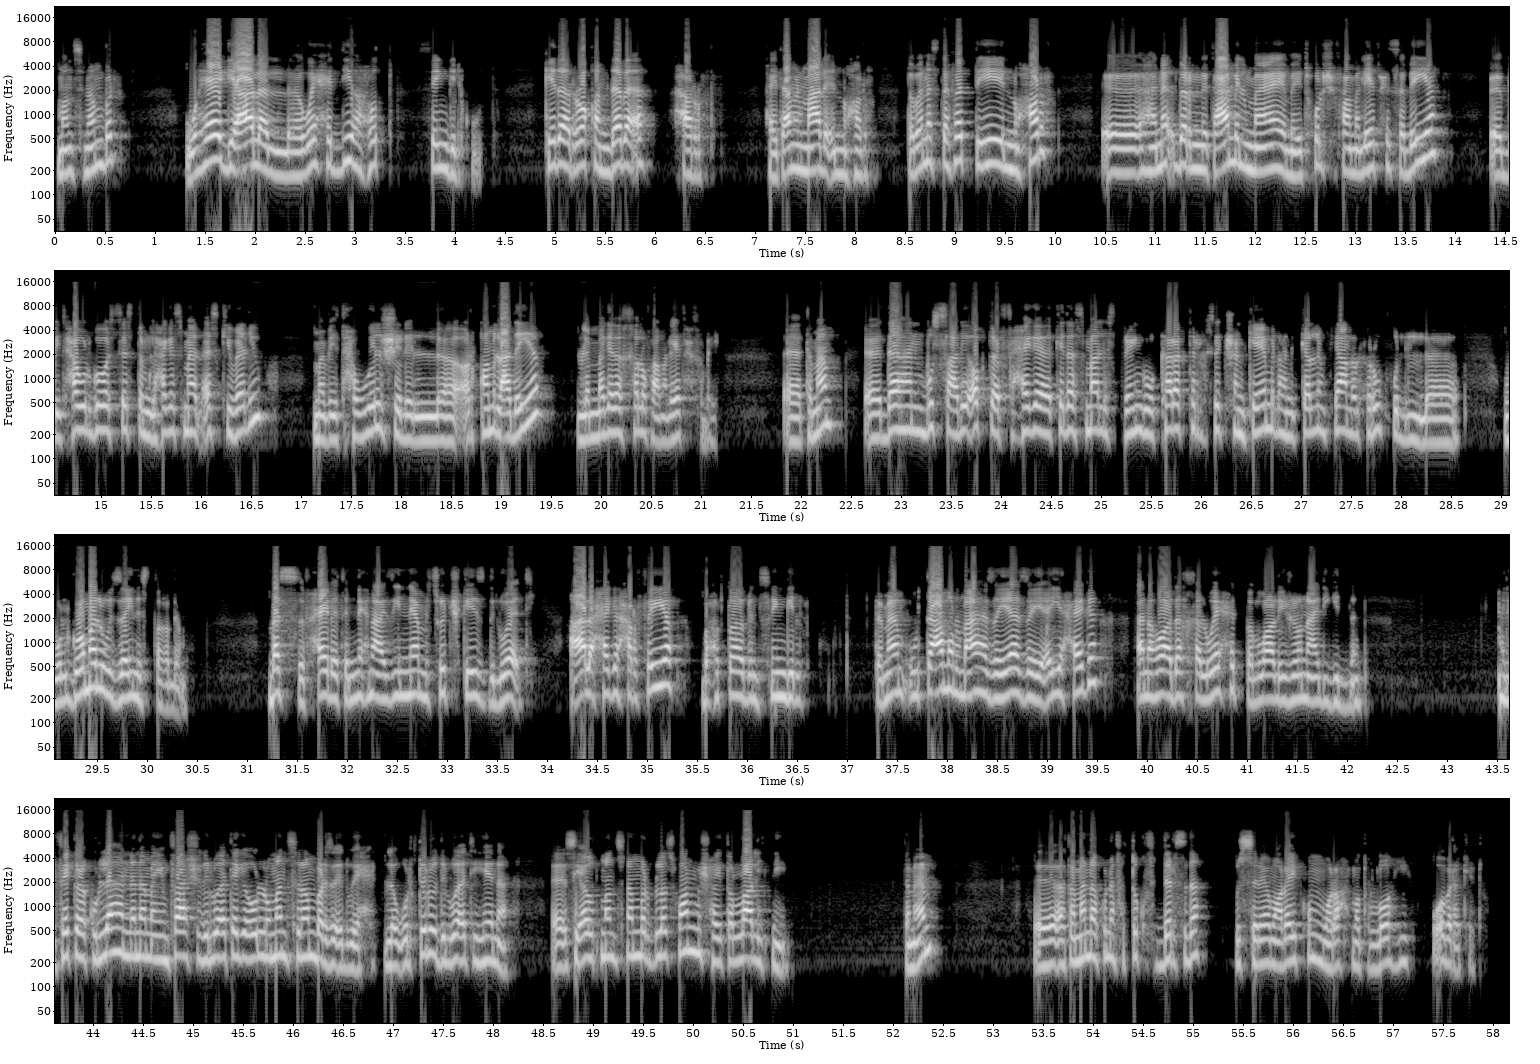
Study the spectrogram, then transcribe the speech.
month number وهاجي على الواحد دي هحط single quote كده الرقم ده بقى حرف. هيتعامل معاه لأنه حرف. طب أنا استفدت إيه إنه حرف؟ آه هنقدر نتعامل معاه ما يدخلش في عمليات حسابية. آه بيتحول جوه ال system لحاجة اسمها ال ASCII value ما بيتحولش للأرقام العادية لما أجي أدخله في عمليات حسابية. آه تمام؟ آه ده هنبص عليه أكتر في حاجة كده اسمها ال string وال character section كامل هنتكلم فيه عن الحروف وال والجمل وإزاي نستخدمه. بس في حالة إن إحنا عايزين نعمل switch case دلوقتي على حاجة حرفية بحطها بين single تمام؟ والتعامل معاها زيها زي أي حاجة أنا هو أدخل واحد طلع لي Jan عادي جدا. الفكرة كلها إن أنا ما ينفعش دلوقتي أجي أقول له month number زائد واحد. لو قلت له دلوقتي هنا cout month number plus 1 مش هيطلع لي اتنين. تمام؟ أتمنى أكون أفدتكم في الدرس ده. والسلام عليكم ورحمة الله وبركاته.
